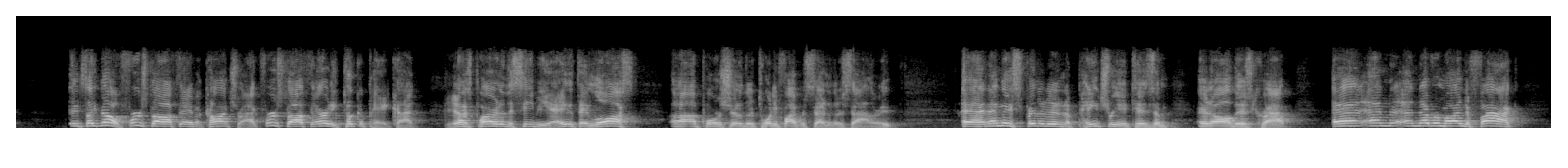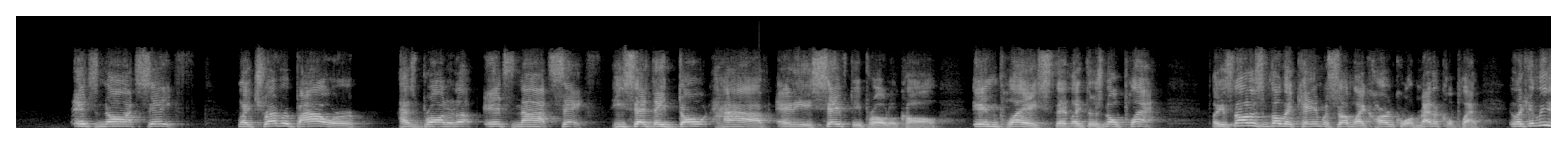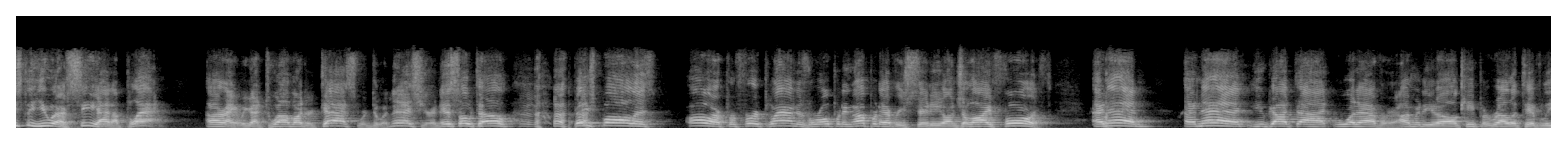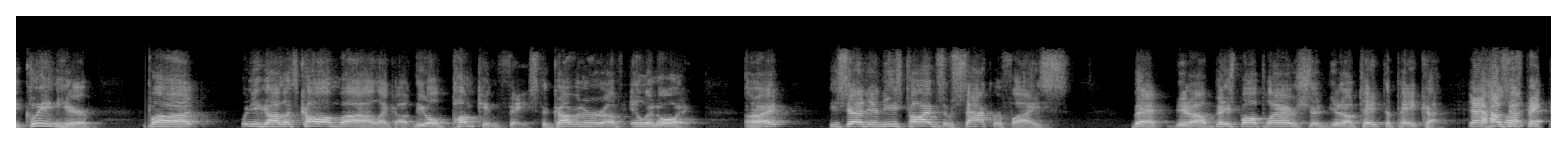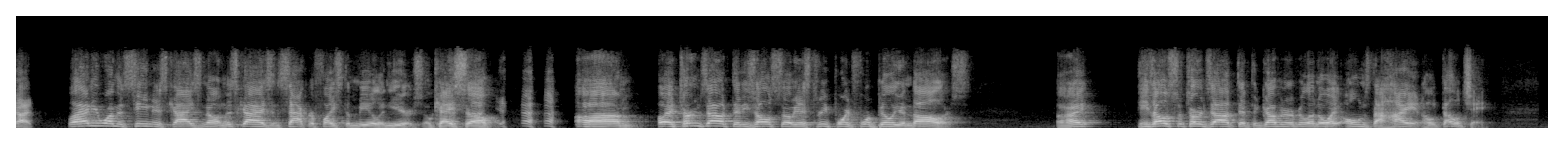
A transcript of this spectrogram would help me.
It's like, no, first off, they have a contract. First off, they already took a pay cut yep. as part of the CBA that they lost uh, a portion of their 25% of their salary. And then they spin it into patriotism and all this crap. And, and, and never mind the fact it's not safe. Like Trevor Bauer has brought it up. It's not safe. He said they don't have any safety protocol in place that like there's no plan. Like it's not as though they came with some like hardcore medical plan. Like at least the UFC had a plan. All right, we got 1,200 tests. We're doing this. You're in this hotel. Baseball is oh, our preferred plan is we're opening up in every city on July 4th. And then, and then you got that whatever. I'm gonna, you know, I'll keep it relatively clean here. But what do you got? Let's call him uh, like uh, the old pumpkin face, the governor of Illinois. All right. He said in these times of sacrifice that, you know, baseball players should, you know, take the pay cut. Yeah. How's but, his pay cut? Well, anyone that's seen this guy's known this guy hasn't sacrificed a meal in years. Okay, so um, oh, it turns out that he's also he has 3.4 billion dollars. All right, he's also turns out that the governor of Illinois owns the Hyatt hotel chain.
